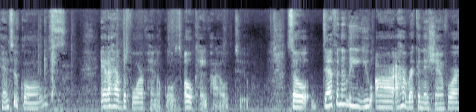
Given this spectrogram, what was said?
pentacles. And I have the four of pentacles. Okay, pile two. So definitely you are, I heard recognition. For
